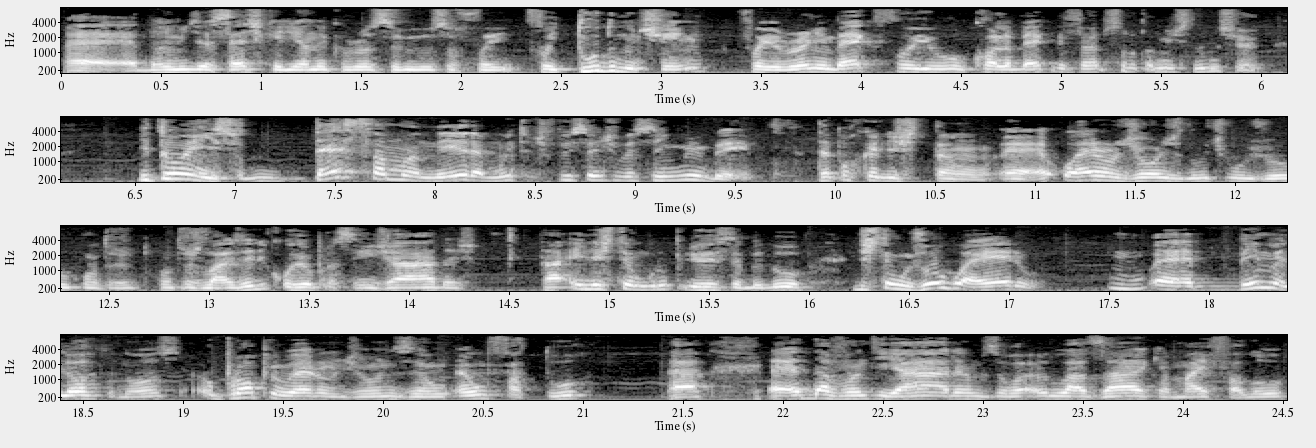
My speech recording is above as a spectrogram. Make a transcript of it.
É, 2017, aquele ano que o Russell Wilson foi, foi tudo no time. Foi o running back, foi o quarterback, ele foi absolutamente tudo no time. Então é isso. Dessa maneira é muito difícil a gente ver sem Green Bay. Até porque eles estão. É, o Aaron Jones no último jogo contra, contra os Lions, ele correu para 100 jardas. Tá? Eles têm um grupo de recebedor. Eles têm um jogo aéreo é, bem melhor que o nosso. O próprio Aaron Jones é um, é um fator. Tá? É, Davante Adams, o Lazar, que a Mai falou.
